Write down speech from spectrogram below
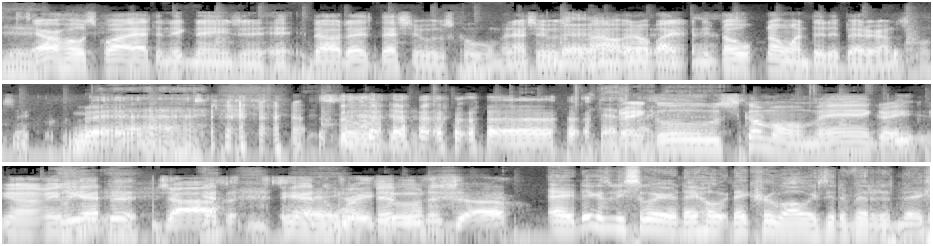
yeah. Yeah, our whole squad had the nicknames, and, and dog, that that shit was cool, man. That shit was Man. cool. I don't, nobody, no, no one did it better. I'm just gonna say, Man. no one did it. That's Great like- Goose, come on, man. Great, you know what I mean? We had the, he had the, he had the Hey. one Drake on Goose, his. Ja. Hey, niggas be swearing they hope they crew always did it better than Nick.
